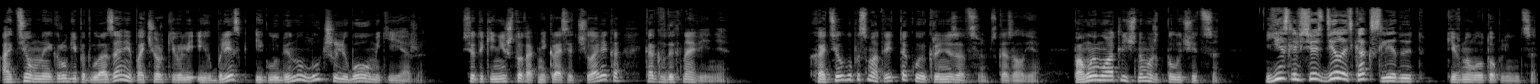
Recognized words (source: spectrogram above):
а темные круги под глазами подчеркивали их блеск и глубину лучше любого макияжа. Все-таки ничто так не красит человека, как вдохновение. «Хотел бы посмотреть такую экранизацию», — сказал я. «По-моему, отлично может получиться». «Если все сделать как следует», — кивнула утопленница.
